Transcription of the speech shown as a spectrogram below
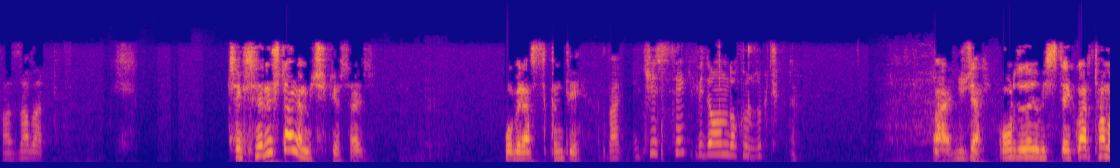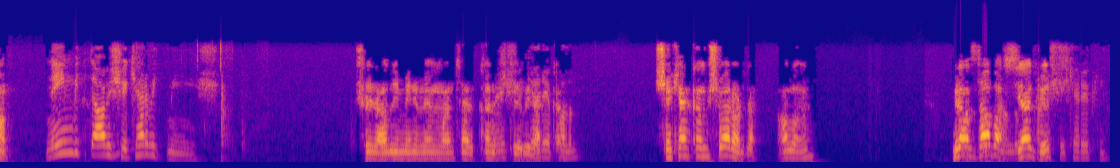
fazla abarttım. Seksler 3 tane mi çıkıyor sadece? Bu biraz sıkıntı. Bak 2 stack bir de 19'luk çıktı. Hayır güzel. Orada da bir stack var tamam. Neyin bitti abi? Şeker bitmiş. Şöyle alayım benim envanter karıştır bir dakika. Şeker yapalım. Şeker kamışı var orada. Al onu. Biraz daha bas ya göz. Şeker yapayım.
